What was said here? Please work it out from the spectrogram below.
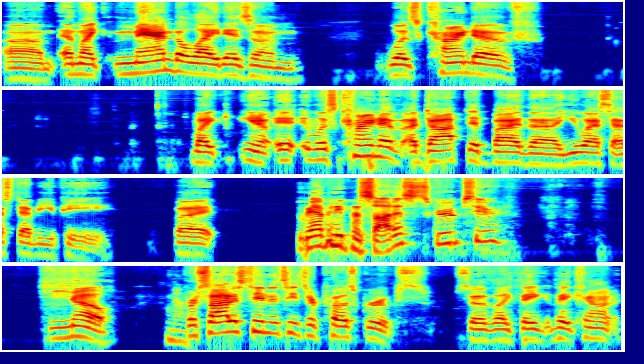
Um, and like Mandelitism was kind of like you know it, it was kind of adopted by the US SWP, but Do we have any Posadist groups here? no, No. Versatis tendencies are post groups, so like they they count.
